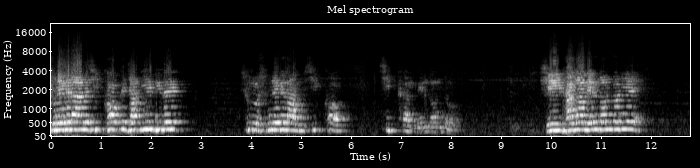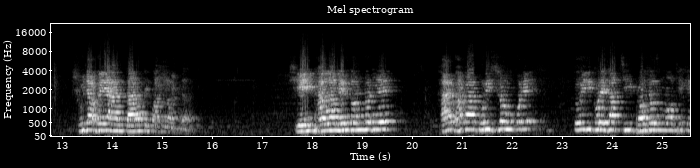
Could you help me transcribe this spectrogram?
শুনে গেলাম শিক্ষক জাতির বিবেক। শুধু শুনে গেলাম শিক্ষক শিক্ষার মেরুদণ্ড। সেই ভাঙা মেরুদণ্ড নিয়ে সোজা হয়ে আর দাঁড়াতে পারলাম না। সেই ভাঙা মেরুদণ্ড নিয়ে হার ভাঙা পরিশ্রম করে তৈরি করে যাচ্ছি প্রজন্ম থেকে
